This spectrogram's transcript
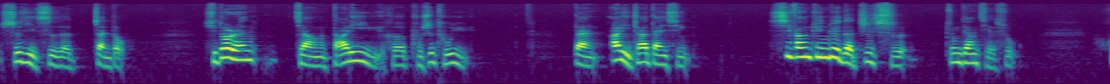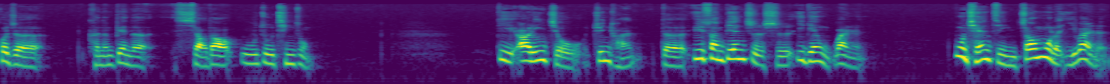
十几次的战斗，许多人讲达里语和普什图语。但阿里扎担心，西方军队的支持终将结束，或者。可能变得小到无足轻重。第二零九军团的预算编制是一点五万人，目前仅招募了一万人。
